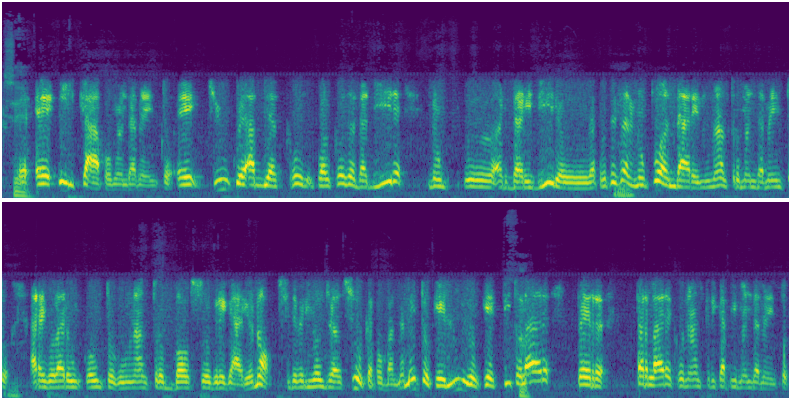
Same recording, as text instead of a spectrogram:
sì. eh, è il capo mandamento e chiunque abbia co- qualcosa da dire, non, eh, da ridire o da protestare, non può andare in un altro mandamento a regolare un conto con un altro boss o gregario, no, si deve rivolgere al suo capomandamento che è l'unico che è titolare per parlare con altri capimandamento.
